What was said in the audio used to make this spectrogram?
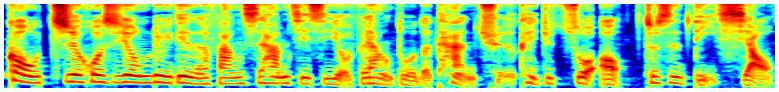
购置或是用绿电的方式，他们其实有非常多的碳权可以去做哦，就是抵消。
